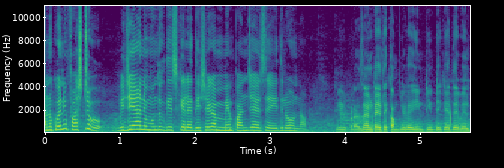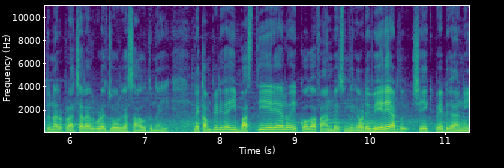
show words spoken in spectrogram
అనుకొని ఫస్ట్ విజయాన్ని ముందుకు తీసుకెళ్ళే దిశగా మేము పనిచేసే ఇదిలో ఉన్నాం. మీరు ప్రజెంట్ అయితే కంప్లీట్గా ఇంటింటికి అయితే వెళ్తున్నారు. ప్రచారాలు కూడా జోరుగా సాగుతున్నాయి. లైక్ కంప్లీట్గా ఈ బస్తీ ఏరియాలో ఎక్కువగా ఫ్యాన్ బేస్ ఉంది కాబట్టి వేరే అర్థం షేక్పేట్ కానీ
